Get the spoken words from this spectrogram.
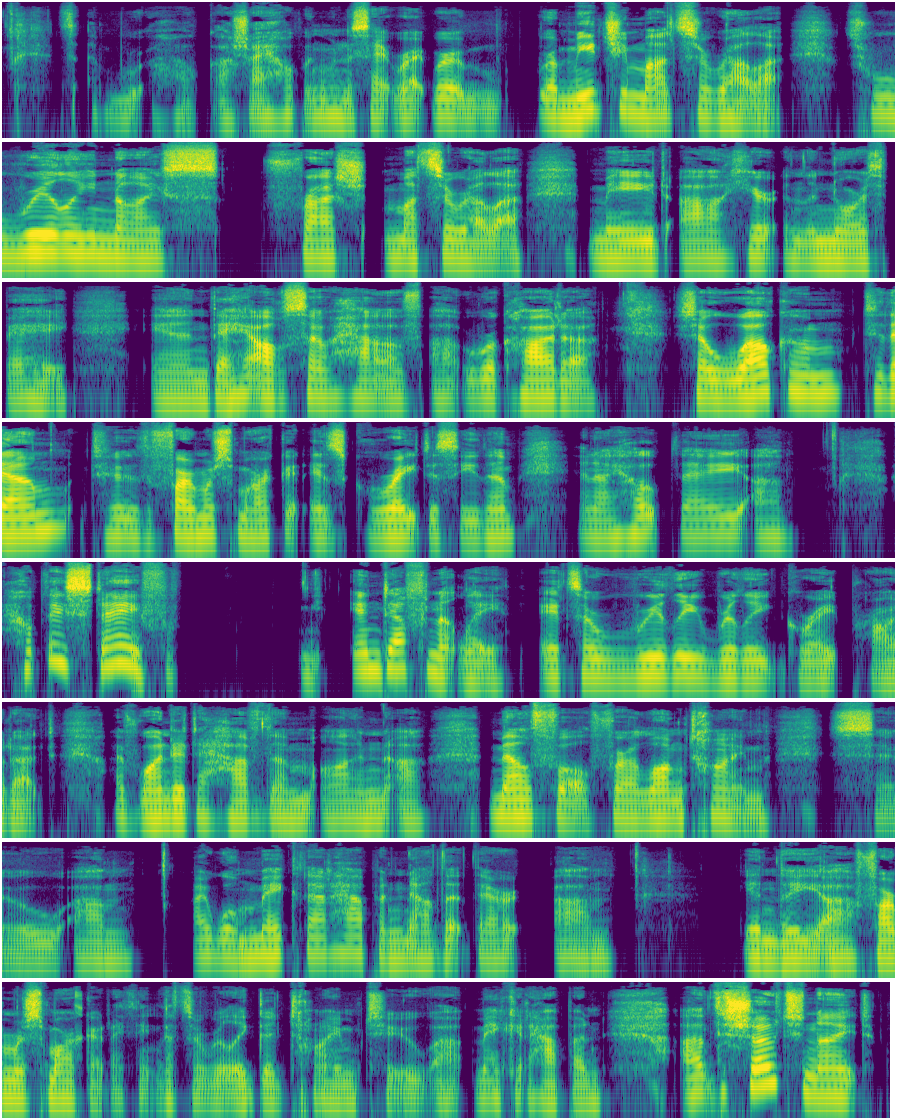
oh gosh, I hope I'm going to say it right. Ramini mozzarella. It's really nice, fresh mozzarella made uh, here in the North Bay, and they also have uh, ricotta. So welcome to them to the farmers market. It's great to see them, and I hope they. Uh, I hope they stay for, indefinitely. It's a really, really great product. I've wanted to have them on a Mouthful for a long time. So um, I will make that happen now that they're um, in the uh, farmer's market. I think that's a really good time to uh, make it happen. Uh, the show tonight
